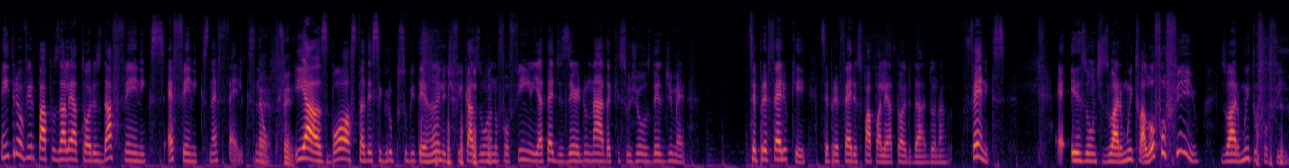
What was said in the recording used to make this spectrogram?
entre ouvir papos aleatórios da Fênix, é Fênix, né? Félix, não. É, Fênix. E as bosta desse grupo subterrâneo de ficar zoando fofinho e até dizer do nada que sujou os dedos de merda. Você prefere o quê? Você prefere os papos aleatórios da dona Fênix? É, eles vão te zoar muito. Alô, fofinho? Zoaram muito fofinho.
